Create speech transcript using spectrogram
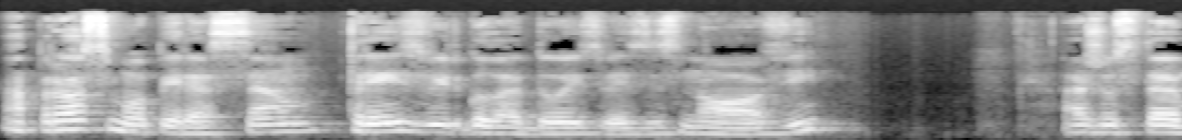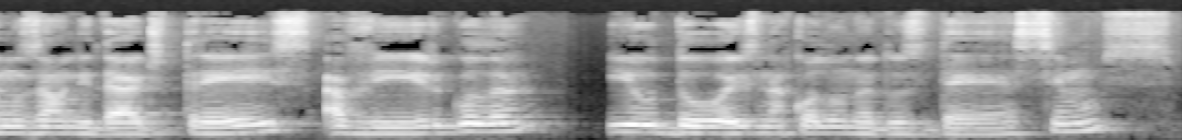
A próxima operação, 3,2 vezes 9. Ajustamos a unidade 3, a vírgula e o 2 na coluna dos décimos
